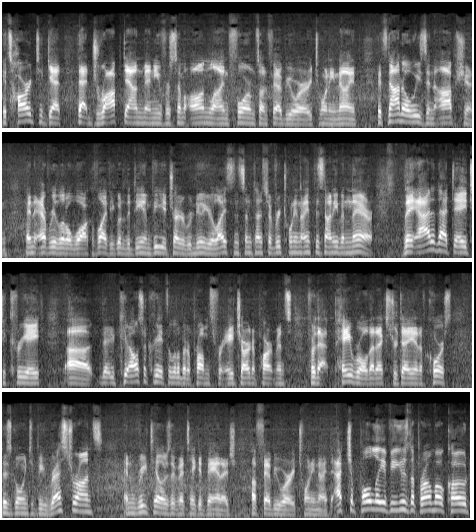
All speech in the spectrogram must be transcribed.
it's hard to get that drop down menu for some online forms on February 29th. It's not always an option in every little walk of life. You go to the DMV, you try to renew your license, sometimes February 29th is not even there. They added that day to create, uh, it also creates a little bit of problems for HR departments for that payroll, that extra day, and of course, there's going to be restaurants and retailers that are going to take advantage of February 29th. At Chipotle, if you use the promo code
